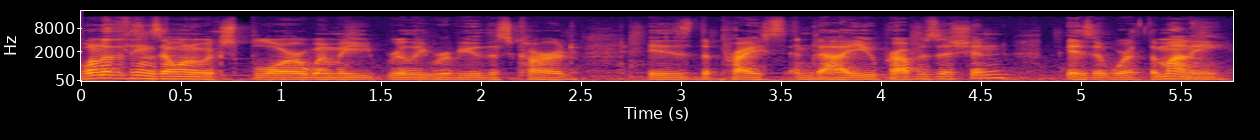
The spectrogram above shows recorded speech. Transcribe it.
One of the things I want to explore when we really review this card is the price and value proposition. Is it worth the money?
